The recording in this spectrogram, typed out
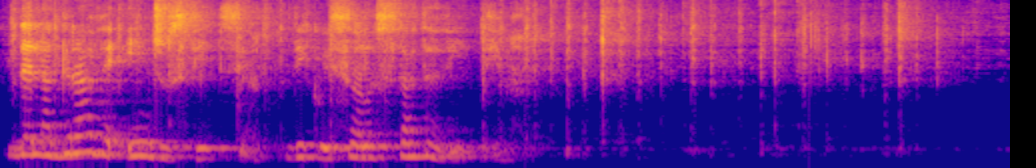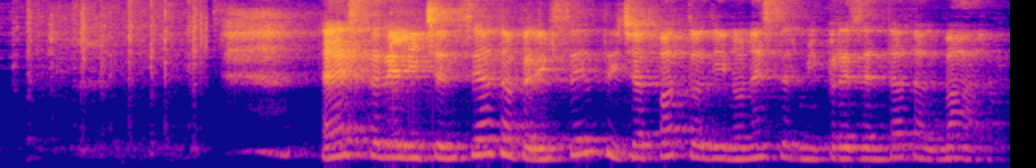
della grave ingiustizia di cui sono stata vittima. Essere licenziata per il semplice fatto di non essermi presentata al bar.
